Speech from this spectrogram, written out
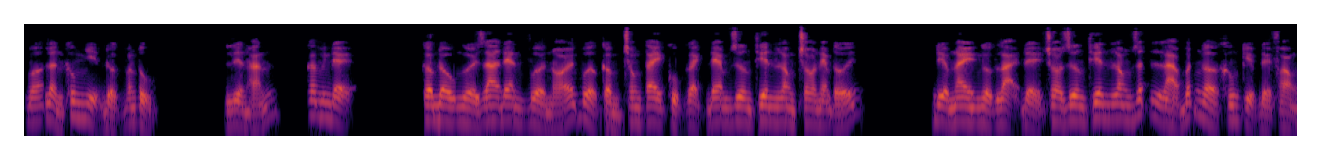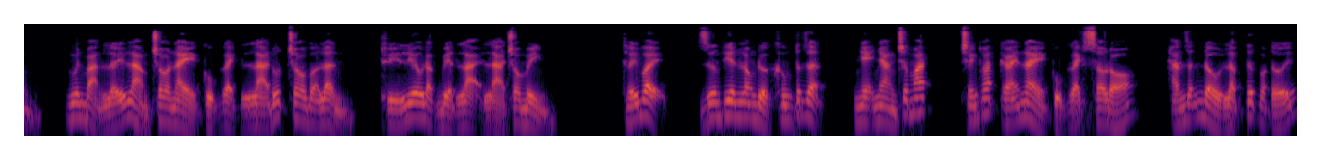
vợ lần không nhịn được văn tục liền hắn, các minh đệ cầm đầu người da đen vừa nói vừa cầm trong tay cục gạch đem dương thiên long cho ném tới. Điểm này ngược lại để cho dương thiên long rất là bất ngờ không kịp đề phòng, nguyên bản lấy làm cho này cục gạch là đốt cho vợ lần thủy liêu đặc biệt lại là cho mình. Thấy vậy, dương thiên long được không tức giận, nhẹ nhàng trước mắt, tránh thoát cái này cục gạch sau đó, hắn dẫn đầu lập tức vào tới.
